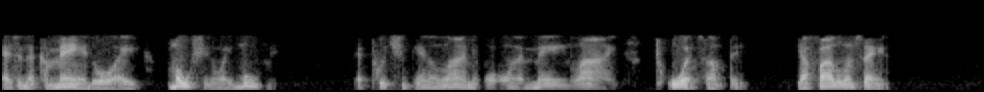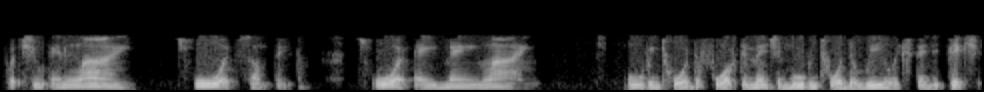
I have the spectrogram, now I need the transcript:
As in a command or a motion or a movement that puts you in alignment or on a main line towards something. Y'all follow what I'm saying? Puts you in line towards something, toward a main line, moving toward the fourth dimension, moving toward the real extended picture.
